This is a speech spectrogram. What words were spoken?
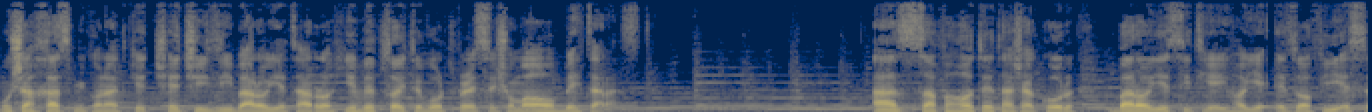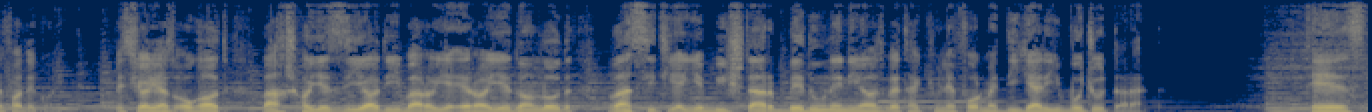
مشخص می کند که چه چیزی برای طراحی وبسایت وردپرس شما بهتر است. از صفحات تشکر برای CTA های اضافی استفاده کنید. بسیاری از اوقات بخش های زیادی برای ارائه دانلود و CTA بیشتر بدون نیاز به تکمیل فرم دیگری وجود دارد. تست،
